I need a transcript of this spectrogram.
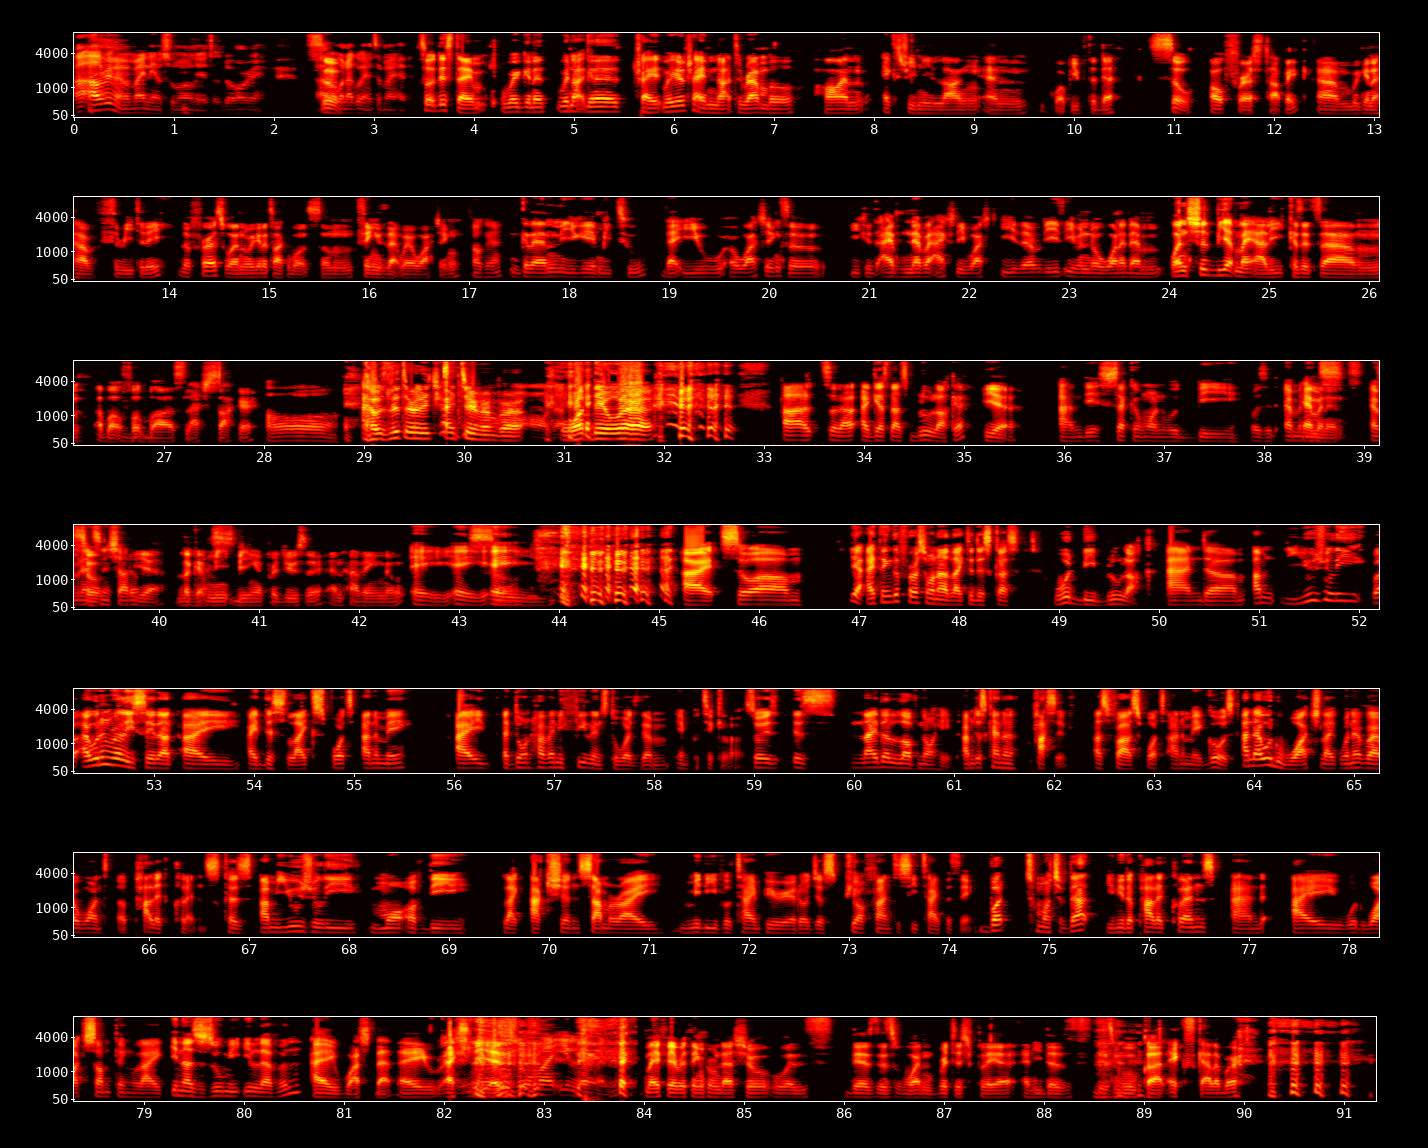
I- I'll remember my name sooner or later. Don't worry. So uh, when I go into my head. So this time we're gonna we're not gonna try we're gonna try not to ramble on extremely long and bore people to death. So our first topic, um, we're gonna have three today. The first one we're gonna talk about some things that we're watching. okay. Glenn, you gave me two that you are watching, so you could. I've never actually watched either of these, even though one of them one should be up my alley because it's um about football slash soccer. Oh. I was literally trying to remember Oh, what they were. uh, so that I guess that's Blue Lock, eh? Yeah, And the second one would be, was it Eminence? Eminence. Eminence So, in Shadow? Yeah, look at me being a producer and having no Hey, hey, So- hey. All right. So, um, yeah, I think the first one I'd like to discuss would be Blue Lock. And, um, I'm usually, well, I wouldn't really say that I, I dislike sports anime. I, I don't have any feelings towards them in particular. So it's, it's neither love nor hate. I'm just kind of passive as far as sports anime goes. And I would watch like whenever I want a palate cleanse because I'm usually more of the like action, samurai, medieval time period, or just pure fantasy type of thing. But too much of that, you need a palate cleanse, and I would watch something like Inazuma 11. I watched that. I actually, yes. 11. my favorite thing from that show was there's this one British player and he does this move called Excalibur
